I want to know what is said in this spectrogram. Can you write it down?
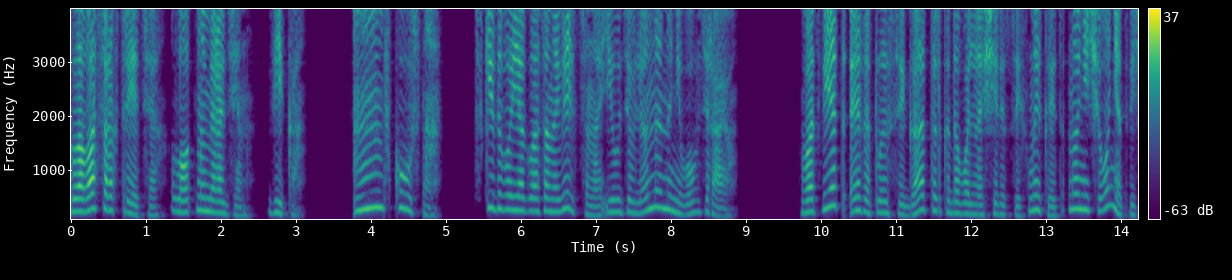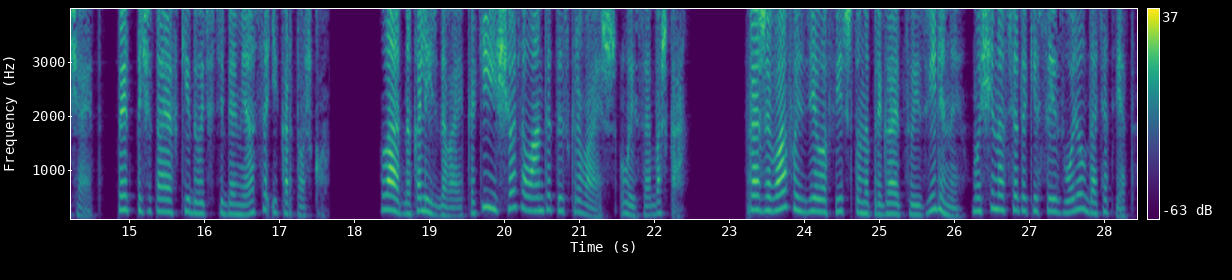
Глава 43. Лот номер один. Вика. Ммм, вкусно. Скидываю я глаза на Вельцина и удивленно на него взираю. В ответ этот лысый гад только довольно щерится и хмыкает, но ничего не отвечает, предпочитая вкидывать в себя мясо и картошку. Ладно, колись давай, какие еще таланты ты скрываешь, лысая башка? Проживав и сделав вид, что напрягает свои извилины, мужчина все-таки соизволил дать ответ.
